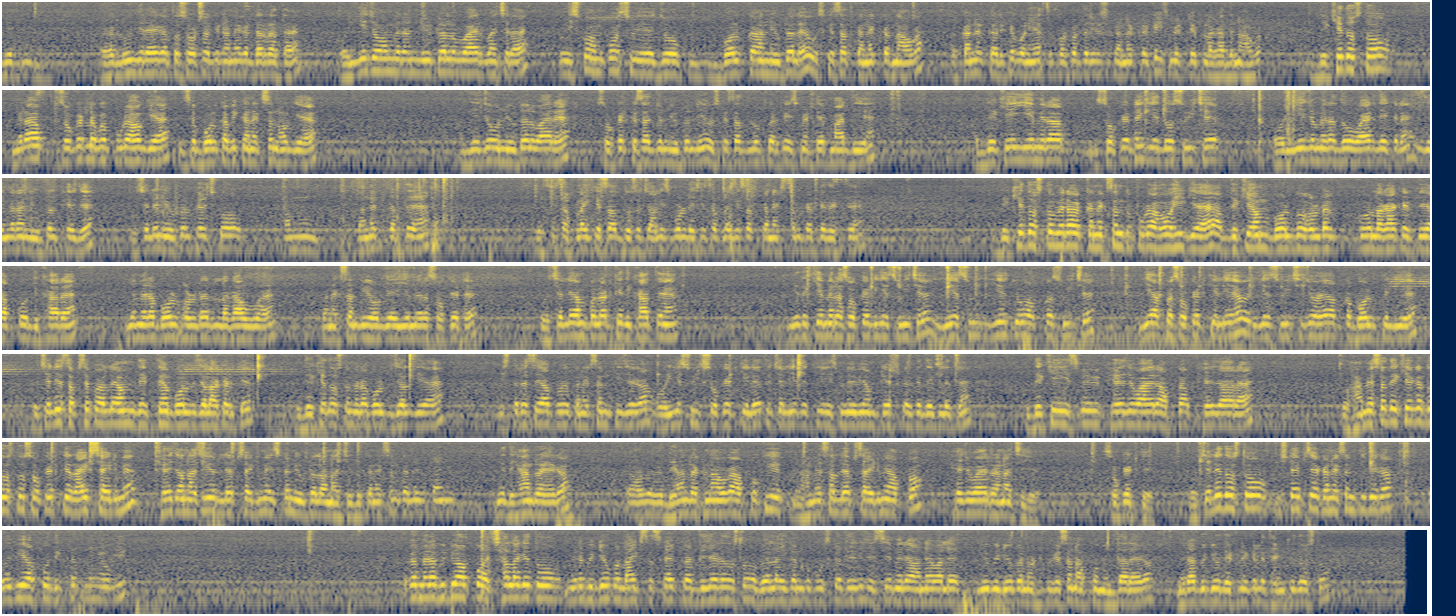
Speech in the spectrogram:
ये अगर लूंज रहेगा तो शॉर्ट सर्किट होने का डर रहता है। और ये जो मेरा न्यूट्रल वायर बच रहा है तो इसको हमको जो बल्ब का न्यूट्रल है, उसके साथ कनेक्ट करना होगा। और कनेक्ट करके बढ़िया से प्रॉपर तरीके से कनेक्ट करके इसमें टेप लगा देना होगा। तो देखिए दोस्तों मेरा सॉकेट लगभग पूरा हो गया है, इसे बॉल का भी कनेक्शन हो गया है। ये जो न्यूट्रल वायर है सॉकेट के साथ जो न्यूट्रल है, उसके साथ लूप करके इसमें टेप मार दिए हैं। अब देखिए, ये मेरा सॉकेट है, ये दो स्विच है, और ये जो मेरा दो वायर देख रहे हैं, ये मेरा न्यूट्रल फ़ेज़ है। तो चलिए न्यूट्रल फ़ेज़ को हम कनेक्ट करते हैं। एसी सप्लाई के साथ 240 वोल्ट एसी सप्लाई के साथ कनेक्शन करके देखते हैं। देखिए दोस्तों, मेरा कनेक्शन तो पूरा हो ही गया है। अब देखिए, हम बल्ब होल्डर को लगा करके आपको दिखा रहे हैं। ये मेरा बल्ब होल्डर लगा हुआ है। कनेक्शन भी हो गया, ये मेरा सॉकेट है। तो चलिए हम पलट के दिखाते हैं। ये देखिए मेरा सॉकेट ये स्विच है। ये ये जो आपका स्विच है, ये आपका सॉकेट के लिए है और ये स्विच जो है आपका बल्ब के लिए है। तो चलिए सबसे पहले हम देखते हैं बल्ब जला करके। तो देखिए दोस्तों, मेरा बल्ब जल गया है। इस तरह से आप कनेक्शन कीजिएगा और ये स्विच सॉकेट के लिए तो चलिए देखिए, इसमें भी हम टेस्ट करके देख लेते हैं। तो देखिए, इसमें भी फ़ेज़ वायर आपका फ़ेज़ आ रहा है। तो हमेशा देखिएगा दोस्तों सॉकेट के राइट साइड में फ़ेज़ आना चाहिए और लेफ़्ट साइड में इसका न्यूट्रल आना चाहिए। तो कनेक्शन करने के टाइम ये ध्यान रहेगा। और ध्यान रखना होगा आपको कि हमेशा लेफ़्ट साइड में आपका फ़ेज़ वायर रहना चाहिए सॉकेट के। तो चलिए दोस्तों, इस टाइप से कनेक्शन कीजिएगा, कोई भी आपको दिक्कत नहीं होगी। अगर मेरा वीडियो आपको अच्छा लगे तो मेरे वीडियो को लाइक सब्सक्राइब कर दीजिएगा दोस्तों बेल आइकन को पूछ कर दीजिएगा, जिससे मेरे आने वाले न्यू वीडियो का नोटिफिकेशन आपको मिलता रहेगा। मेरा वीडियो देखने के लिए थैंक यू दोस्तों।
